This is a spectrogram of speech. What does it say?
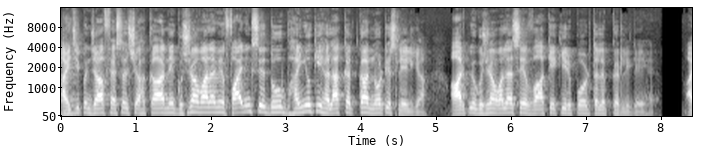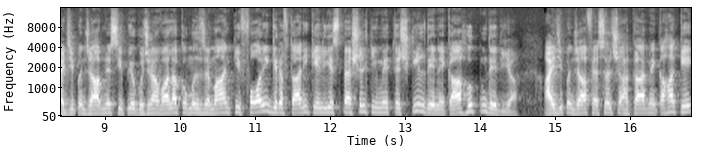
आईजी पंजाब फैसल शाहकार ने गुजरावाला में फायरिंग से दो भाइयों की हलाकत का नोटिस ले लिया। आरपीओ गुजरावाला से वाक़े की रिपोर्ट तलब कर ली गई है। आईजी पंजाब ने सीपीओ गुजरावाला को मुलजमान की फौरी गिरफ्तारी के लिए स्पेशल टीमें तश्कील देने का हुक्म दे दिया। आईजी पंजाब फैसल शाहकार ने कहा कि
